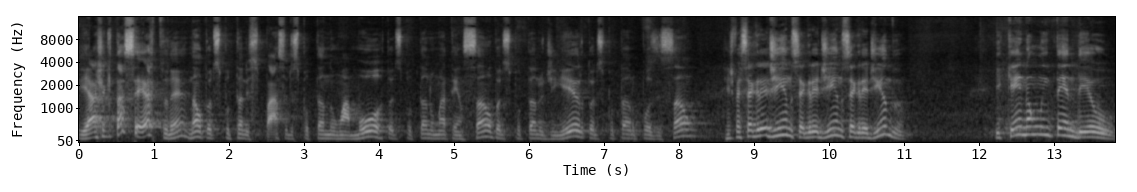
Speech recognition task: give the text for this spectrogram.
e acha que está certo, né? Não, estou disputando espaço, disputando um amor, estou disputando uma atenção, estou disputando dinheiro, estou disputando posição. A gente vai se agredindo, se agredindo, se agredindo. E quem não entendeu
